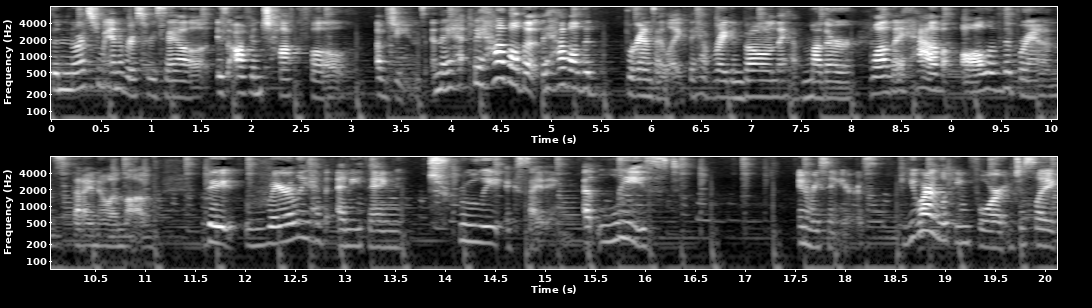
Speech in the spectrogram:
The Nordstrom anniversary sale is often chock full of jeans and they ha they have all the they have all the brands I like. They have Rag & Bone, they have Mother. While they have all of the brands that I know and love, they rarely have anything truly exciting. At least in recent years. If you are looking for just like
